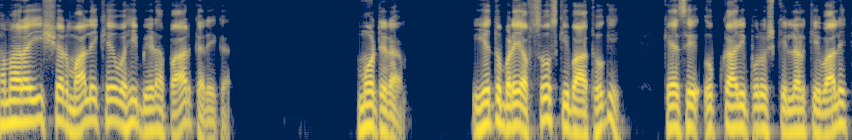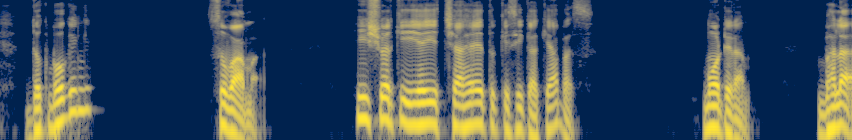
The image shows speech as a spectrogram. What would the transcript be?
हमारा ईश्वर मालिक है, वही बेड़ा पार करेगा। मोटेराम ये तो बड़े अफसोस की बात होगी, कैसे उपकारी पुरुष के लड़के वाले दुख भोगेंगे? सुवामा ईश्वर की यही इच्छा है तो किसी का क्या बस? मोटेराम भला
